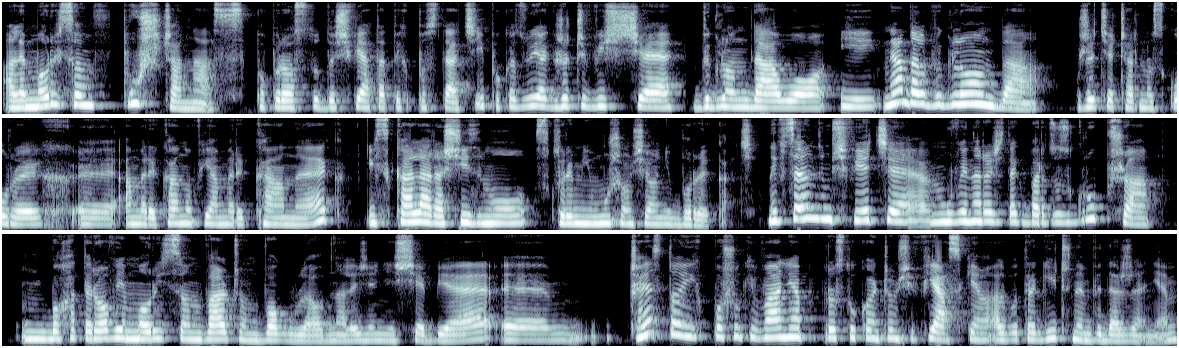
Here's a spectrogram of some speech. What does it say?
Ale Morrison wpuszcza nas po prostu do świata tych postaci, pokazuje, jak rzeczywiście wyglądało i nadal wygląda życie czarnoskórych e, Amerykanów i Amerykanek i skala rasizmu, z którymi muszą się oni borykać. No i w całym tym świecie, mówię na razie tak bardzo z grubsza, bohaterowie Morrison walczą w ogóle o odnalezienie siebie. Często ich poszukiwania po prostu kończą się fiaskiem albo tragicznym wydarzeniem.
